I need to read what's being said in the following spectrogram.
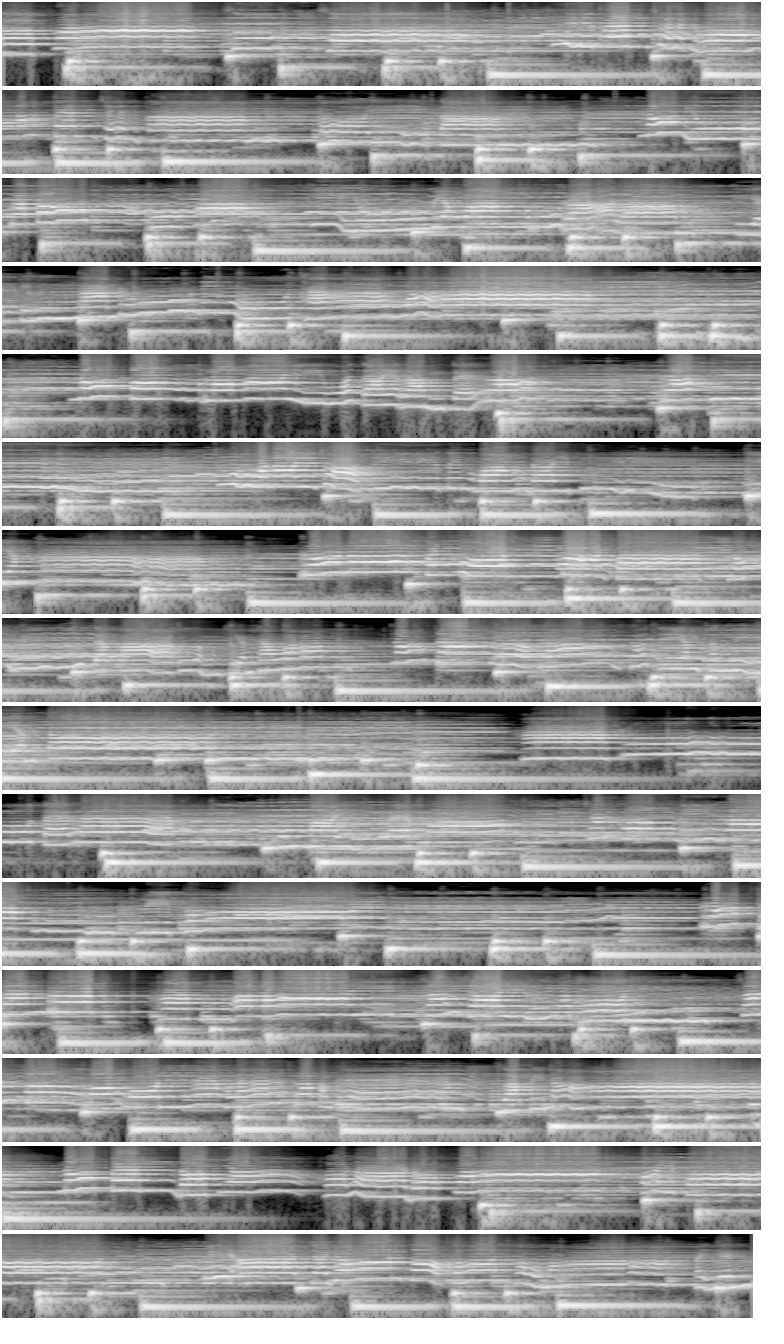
ดอกฟ้าสูงสองที่เป็นเช่นหงน้องเป็นเช่นกางต้อยตามน้องอยู่กระต๊อบผูกพังที่อยู่เวียงวังรู้รารามเกียรติจึงงามรู้ในหมู่ชา แต่รัก รักที่ น้ำใจเลือทน ฉันต้องมองมนแห้แล้งพระกำแพงสักดินาน้เป็นดอกยาขอลาดอกฟ้า ไปก่อนมิอาจจะย้อนซอกซอนเข้ามาเห็น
